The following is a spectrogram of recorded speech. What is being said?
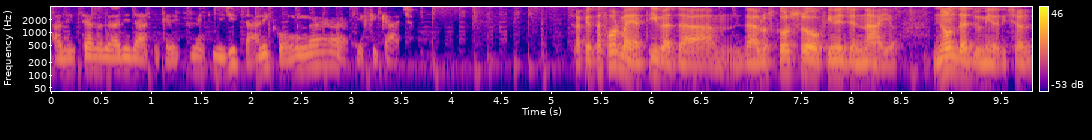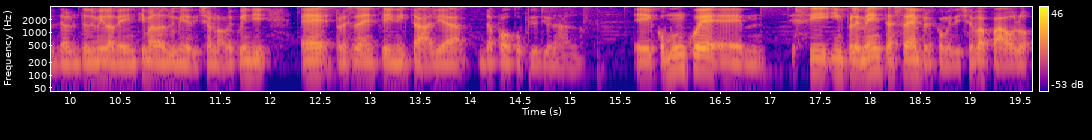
all'interno della didattica gli strumenti digitali con efficacia. La piattaforma è attiva da, dallo scorso fine gennaio, non dal, 2019, dal 2020 ma dal 2019, quindi è presente in Italia da poco più di un anno. E comunque eh, si implementa sempre, come diceva Paolo,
